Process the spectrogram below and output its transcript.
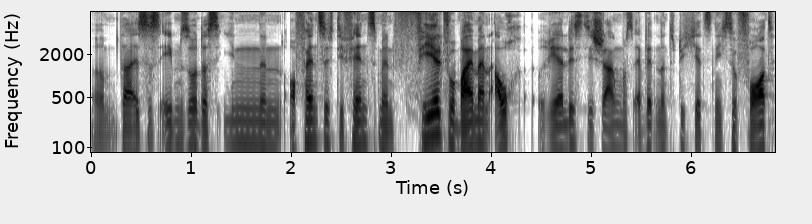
Ähm, da ist es eben so, dass ihnen ein Offensive Defenseman fehlt, wobei man auch realistisch sagen muss, er wird natürlich jetzt nicht sofort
